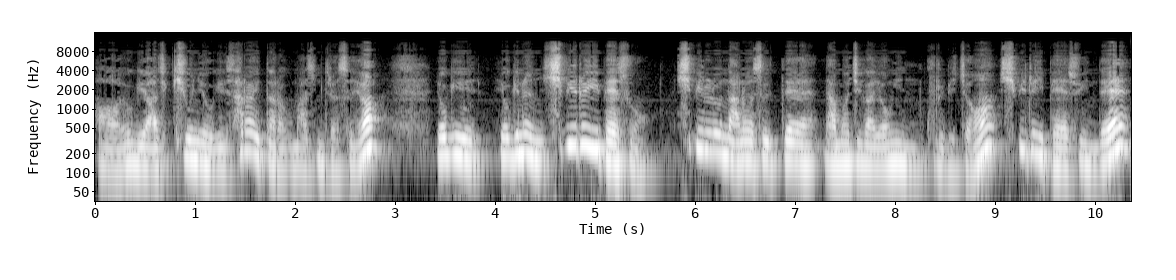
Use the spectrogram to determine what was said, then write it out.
어, 여기 아직 기운이 여기 살아있다라고 말씀드렸어요. 여기, 여기는 11의 배수, 11로 나눴을 때 나머지가 0인 그룹이죠. 11의 배수인데,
